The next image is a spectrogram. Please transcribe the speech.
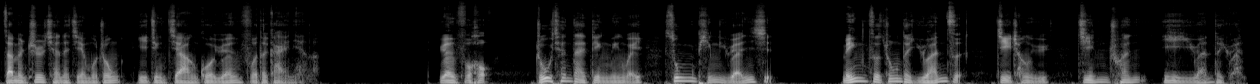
咱们之前的节目中已经讲过元服的概念了。元服后，竹千代定名为松平元信，名字中的“元”字继承于金川议员的“元”。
